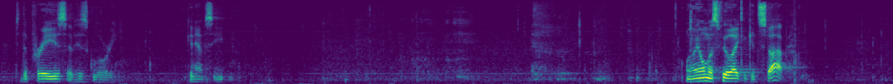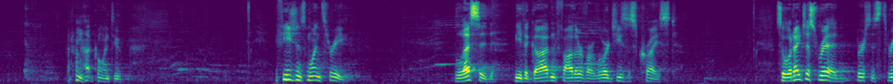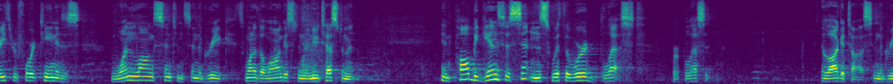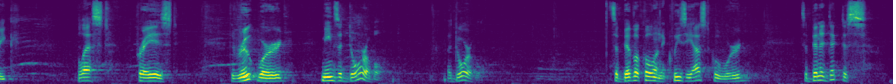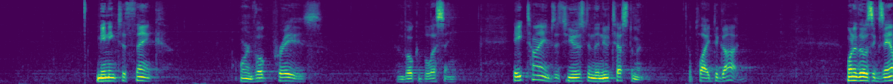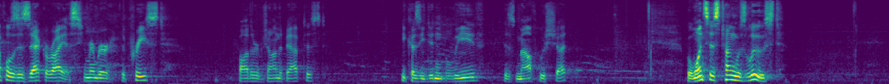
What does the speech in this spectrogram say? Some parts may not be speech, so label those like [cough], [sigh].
to the praise of his glory. You can have a seat. Well, I almost feel like it could stop, but I'm not going to. Ephesians 1 3. Blessed be the God and Father of our Lord Jesus Christ. So, what I just read, verses 3 through 14, is one long sentence in the Greek. It's one of the longest in the New Testament. And Paul begins his sentence with the word blessed or blessed. Eulogetos in the Greek. Blessed, praised. The root word means adorable. Adorable. It's a biblical and ecclesiastical word. It's a benedictus, meaning to thank or invoke praise, invoke a blessing. Eight times it's used in the New Testament, applied to God. One of those examples is Zacharias. You remember the priest, father of John the Baptist? Because he didn't believe, his mouth was shut. But once his tongue was loosed,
